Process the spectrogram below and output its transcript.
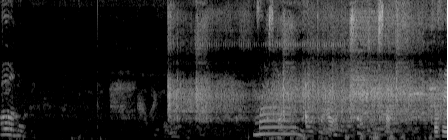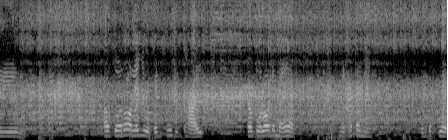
เออนู่ นไม่โอเค เอาตัวรอดแล้วอยู่เป็นผู้สุดท้ายเอาตัวรอดได้ไหมอะ เน็ตไม่ค่อยมีฝนตกด้วย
